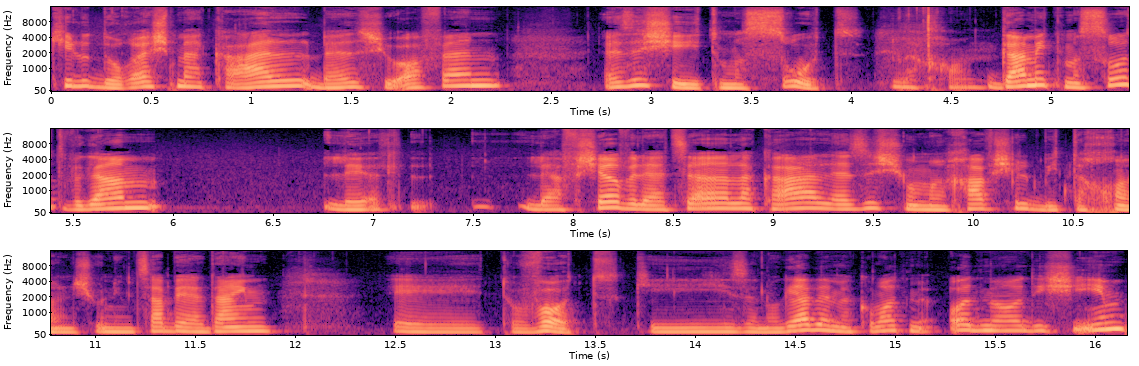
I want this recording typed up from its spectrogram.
כאילו דורש מהקהל באיזשהו אופן איזושהי התמסרות. נכון. גם התמסרות וגם לאפשר ולייצר לקהל איזשהו מרחב של ביטחון, שהוא נמצא בידיים אה, טובות, כי זה נוגע במקומות מאוד מאוד אישיים.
